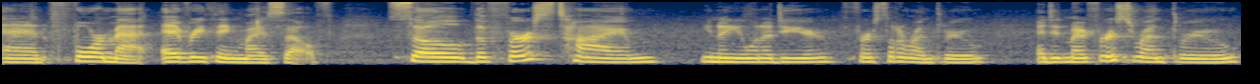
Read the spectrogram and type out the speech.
and format everything myself. So the first time, you know, you want to do your first little run through, I did my first run through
